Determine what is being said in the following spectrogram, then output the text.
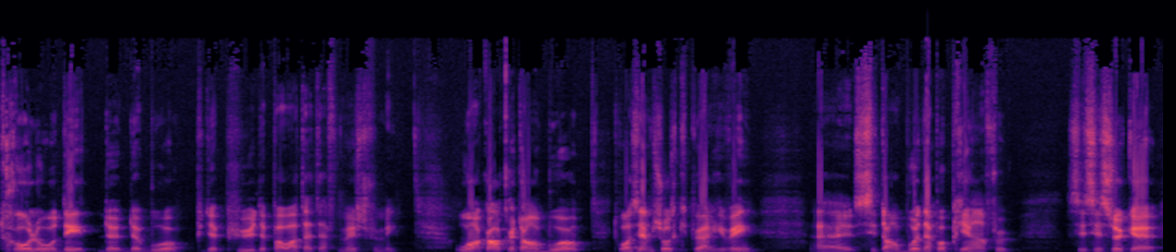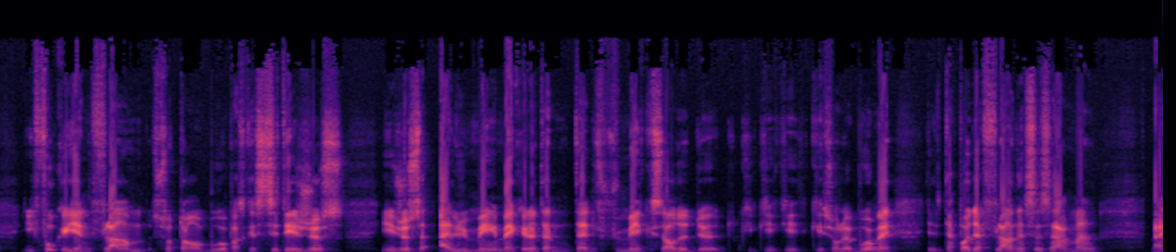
trop loader de, bois, puis de plus de pas avoir ta, ta fumeuse fumée. Ou encore que ton bois, troisième chose qui peut arriver, euh, c'est ton bois n'a pas pris en feu. C'est sûr qu'il faut qu'il y ait une flamme sur ton bois, parce que si tu es juste il est juste allumé, mais que là, tu as, une fumée qui sort de, qui, est sur le bois, mais tu n'as pas de flamme nécessairement. Ben,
